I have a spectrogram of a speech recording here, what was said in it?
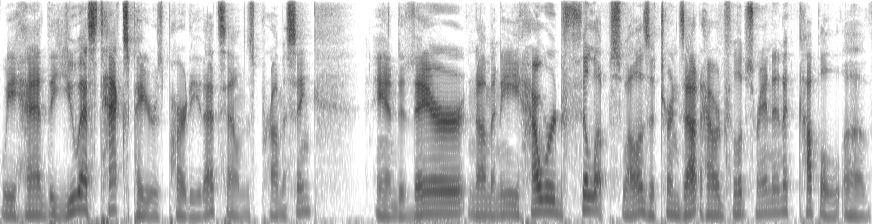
We had the U.S. Taxpayers Party. That sounds promising. And their nominee, Howard Phillips. Well, as it turns out, Howard Phillips ran in a couple of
